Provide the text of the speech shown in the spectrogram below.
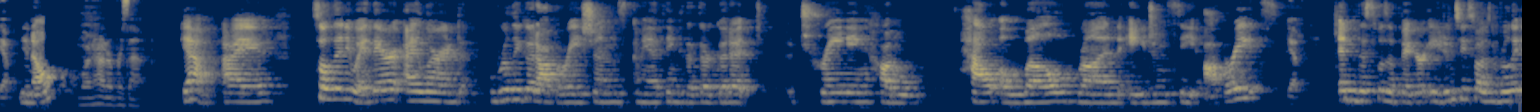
Yep. You know? 100%. Yeah. I, so anyway, there I learned really good operations. I mean, I think that they're good at training how to, how a well run agency operates. Yep and this was a bigger agency, so I was really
